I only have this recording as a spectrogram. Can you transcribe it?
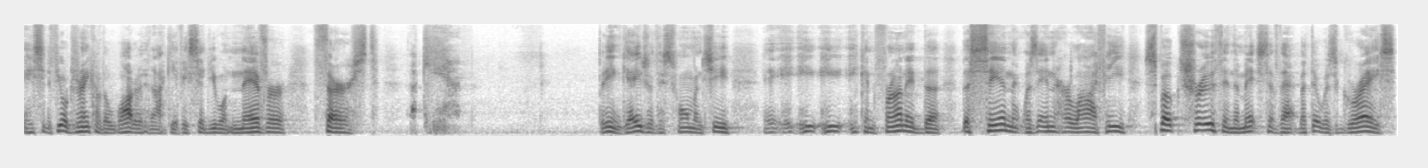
He said, If you'll drink of the water that I give, he said, You will never thirst again. But he engaged with this woman. She, he, he, he confronted the, the sin that was in her life. He spoke truth in the midst of that, but there was grace.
